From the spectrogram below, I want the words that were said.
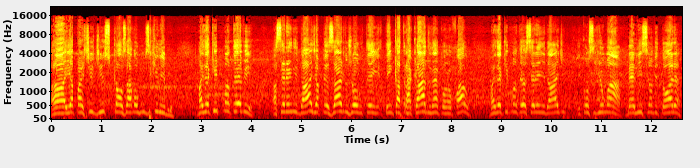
ah, e a partir disso causava algum desequilíbrio. Mas a equipe manteve a serenidade, apesar do jogo ter, ter encatracado, né, como eu falo, mas a equipe manteve a serenidade e conseguiu uma belíssima vitória.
